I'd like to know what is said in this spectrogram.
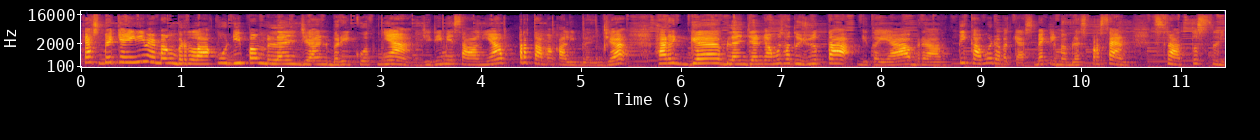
Cashbacknya ini memang berlaku di pembelanjaan berikutnya. Jadi misalnya pertama kali belanja, harga belanjaan kamu 1 juta gitu ya. Berarti kamu dapat cashback 15%, 150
